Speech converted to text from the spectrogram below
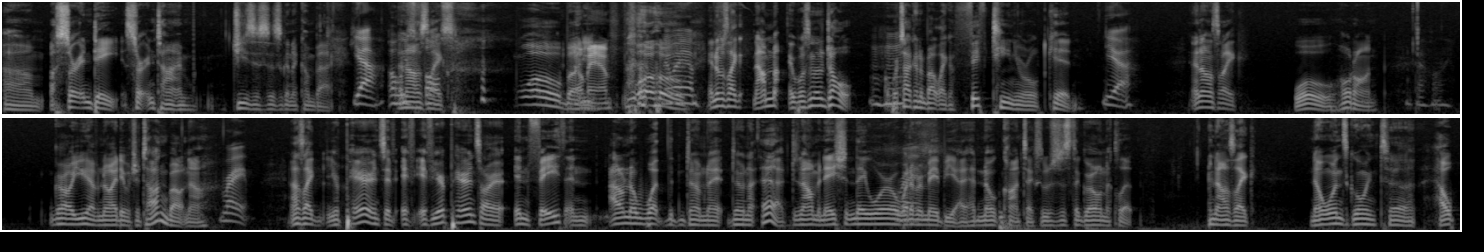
um, a certain date, a certain time, Jesus is gonna come back. Yeah. And I was false. like, "Whoa, buddy, No, ma'am. whoa!" No, ma'am. And it was like, now I'm not. It wasn't an adult. We're talking about like a 15 year old kid, yeah. and I was like, "Whoa, hold on, Definitely. girl, you have no idea what you're talking about now." Right. I was like, your parents, if, if, if your parents are in faith, and I don't know what the denomina- denom- eh, denomination they were or whatever it may be, I had no context. It was just a girl in the clip. And I was like, no one's going to help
